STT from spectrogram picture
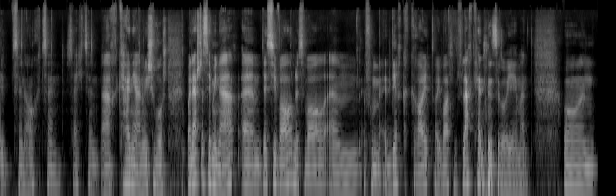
17, 18, 16, ach, keine Ahnung, ist wurscht. Mein erstes Seminar, ähm, das ich war, das war ähm, vom Dirk Kräuter. Ich weiß nicht, vielleicht kennt ihn sogar jemand. Und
